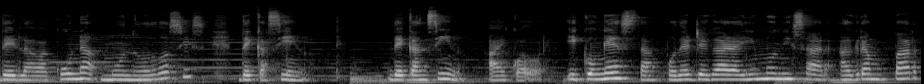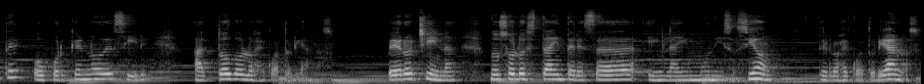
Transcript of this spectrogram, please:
de la vacuna monodosis de casino, de Cancino a Ecuador y con esta poder llegar a inmunizar a gran parte o por qué no decir a todos los ecuatorianos. Pero China no solo está interesada en la inmunización de los ecuatorianos,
